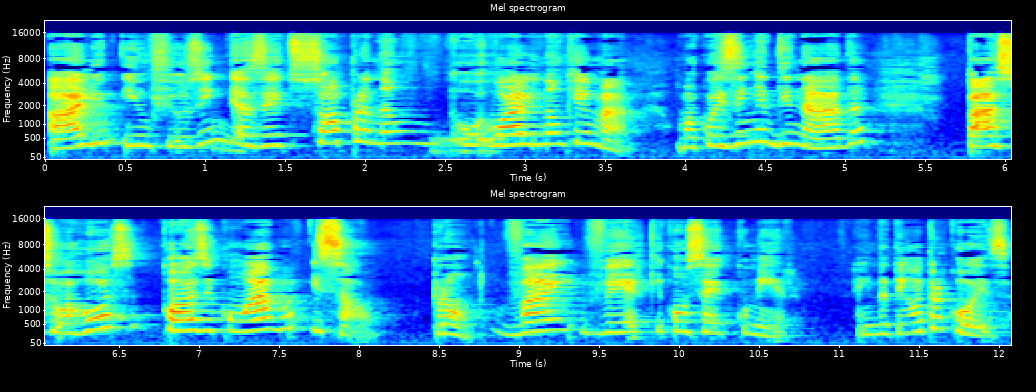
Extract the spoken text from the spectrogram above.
Alho e um fiozinho de azeite só para não o alho não queimar. Uma coisinha de nada, passa o arroz, coze com água e sal. Pronto, vai ver que consegue comer. Ainda tem outra coisa.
